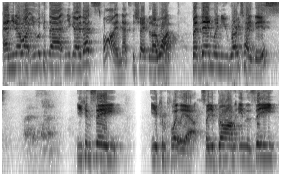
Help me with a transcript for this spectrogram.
And you know what? You look at that, and you go, that's fine. That's the shape that I want. But then when you rotate this, you can see you're completely out. So you've gone in the Z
